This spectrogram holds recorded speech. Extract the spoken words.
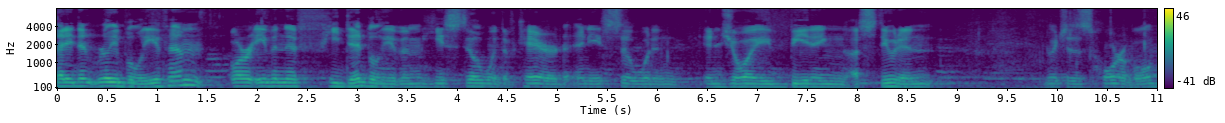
that he didn't really believe him or even if he did believe him, he still wouldn't have cared and he still wouldn't enjoy beating a student which is horrible.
